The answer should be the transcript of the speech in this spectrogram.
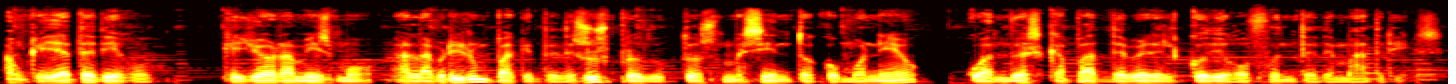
Aunque ya te digo que yo ahora mismo, al abrir un paquete de sus productos, me siento como Neo cuando es capaz de ver el código fuente de Matrix.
